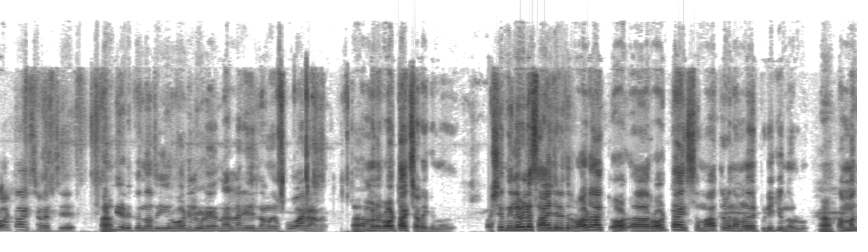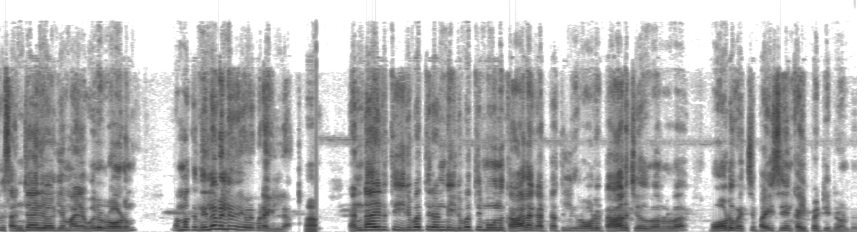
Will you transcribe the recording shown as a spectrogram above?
റോഡ് ടാക്സ് അടച്ച് വണ്ടി എടുക്കുന്നത് ഈ റോഡിലൂടെ നല്ല രീതിയിൽ നമുക്ക് പോകാനാണ് നമ്മൾ റോഡ് ടാക്സ് അടയ്ക്കുന്നത്. പക്ഷെ നിലവിലെ സാഹചര്യത്തിൽ റോഡ് റോഡ് ടാക്സ് മാത്രമേ നമ്മൾ പിടിക്കുന്നുള്ളൂ. നമുക്ക് സഞ്ചാരയോഗ്യമായ ഒരു റോഡും നമുക്ക് നിലവിൽ ഇവിടെ ഇല്ല. രണ്ടായിരത്തി ഇരുപത്തിരണ്ട് ഇരുപത്തി മൂന്ന് കാലഘട്ടത്തിൽ റോഡ് ടാർ ചെയ്തതിനുള്ള ബോർഡ് വെച്ച് പൈസയും കൈപ്പറ്റിയിട്ടുണ്ട്.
